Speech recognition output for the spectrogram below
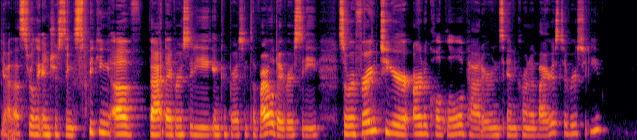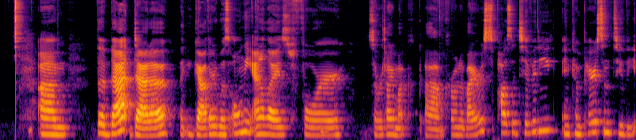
Yeah, that's really interesting. Speaking of bat diversity in comparison to viral diversity. So, referring to your article, Global Patterns in Coronavirus Diversity, um, the bat data that you gathered was only analyzed for, so we're talking about um, coronavirus positivity in comparison to the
